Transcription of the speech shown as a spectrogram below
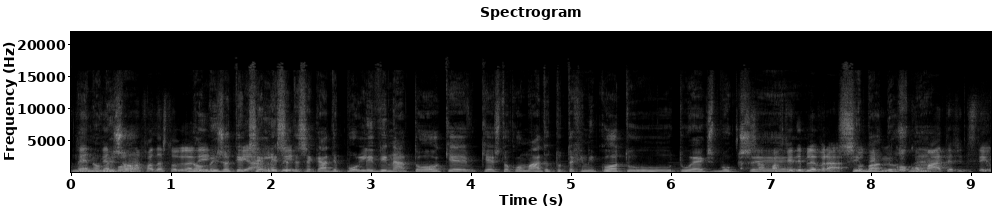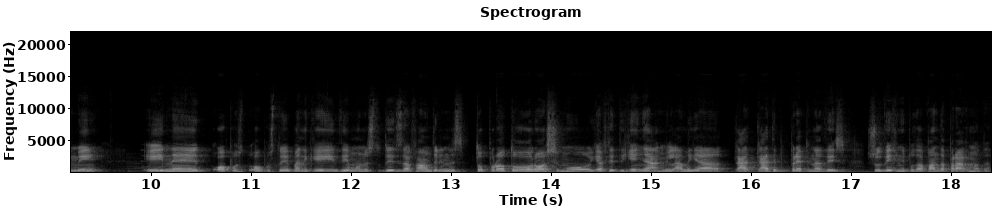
Ναι, δεν, νομίζω, δεν μπορώ να φανταστώ. Δηλαδή, νομίζω ότι οι εξελίσσεται άνθρωποι σε κάτι πολύ δυνατό και, και στο κομμάτι του τεχνικό του, του Xbox. από ε, αυτή την πλευρά. σύμπαντος, το τεχνικό ναι. κομμάτι αυτή τη στιγμή είναι, όπως, όπως το είπαν και οι δήμονες του Digital Foundry, είναι το πρώτο ορόσημο για αυτή τη γενιά. Μιλάμε για κά- κάτι που πρέπει να δεις. Σου δείχνει πού θα πάνε τα πράγματα.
